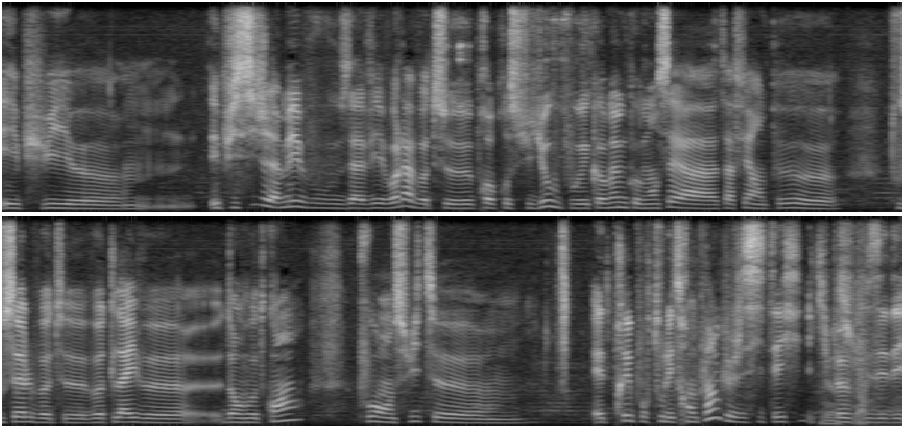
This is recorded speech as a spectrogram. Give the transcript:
Et puis, euh, et puis, si jamais vous avez voilà votre euh, propre studio, vous pouvez quand même commencer à taffer un peu euh, tout seul votre votre live euh, dans votre coin pour ensuite être prêt pour tous les tremplins que j'ai cités et qui Bien peuvent sûr. vous aider.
